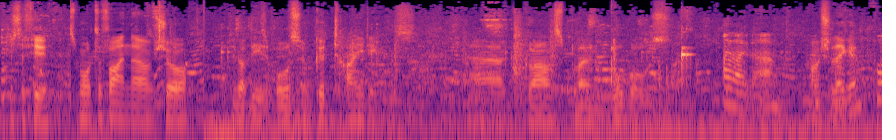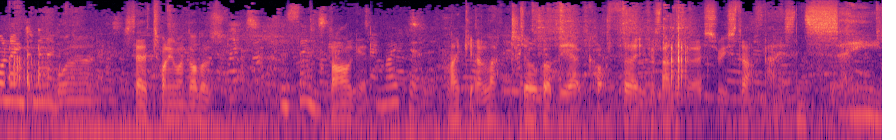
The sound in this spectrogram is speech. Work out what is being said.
Just a few. There's more to find though, I'm sure. We've got these awesome good tidings. Uh, glass blown baubles. I like that. How much should they go? Four ninety nine. Instead of twenty-one dollars. Insane. Bargain. I like it. I like it a lot. Still got the Epcot 35th anniversary stuff. That is insane.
